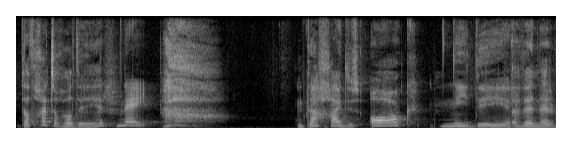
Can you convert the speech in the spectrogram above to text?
dat gaat toch wel deer? Nee. Dat ga je dus ook niet deur. Wanneer,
